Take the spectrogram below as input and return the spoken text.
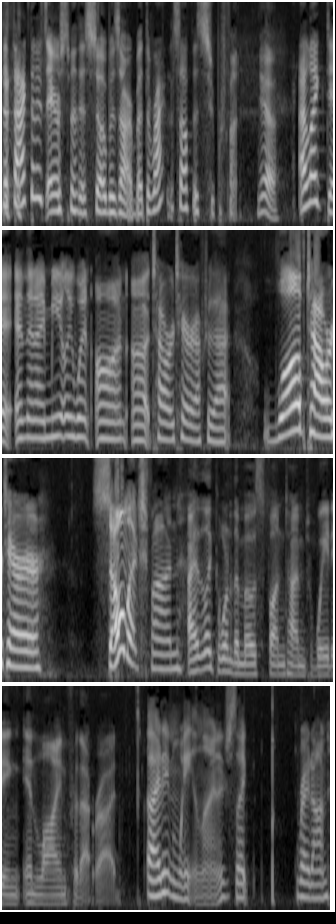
the fact that it's Aerosmith is so bizarre, but the ride itself is super fun. Yeah. I liked it, and then I immediately went on uh, Tower Terror after that. Love Tower Terror, so much fun. I had like one of the most fun times waiting in line for that ride. I didn't wait in line. I just like right on.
